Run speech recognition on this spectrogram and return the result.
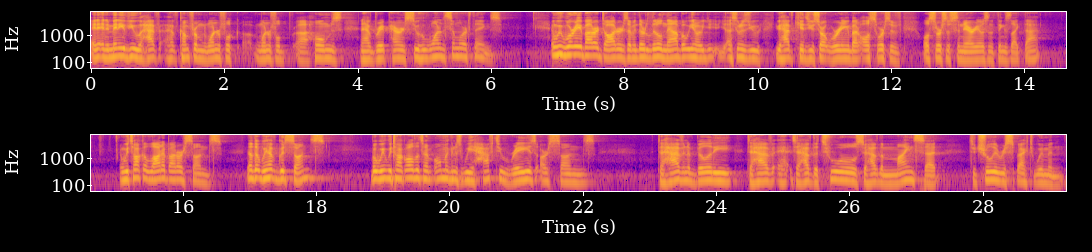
And, and many of you have, have come from wonderful, wonderful uh, homes and have great parents too who wanted similar things. And we worry about our daughters. I mean, they're little now, but you know, you, as soon as you, you have kids, you start worrying about all sorts of all sorts of scenarios and things like that. And we talk a lot about our sons. Now that we have good sons, but we, we talk all the time, oh my goodness, we have to raise our sons to have an ability, to have, to have the tools, to have the mindset to truly respect women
